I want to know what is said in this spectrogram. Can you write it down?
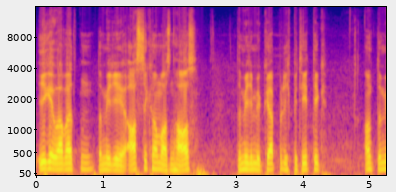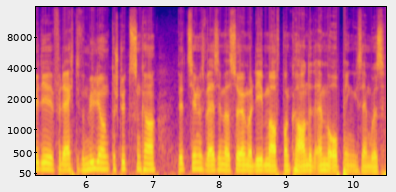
Ich gehe arbeiten, damit ich rauskomme aus dem Haus, damit ich mich körperlich betätige und damit ich vielleicht die Familie unterstützen kann, beziehungsweise mir selber mein Leben aufbauen kann und nicht einmal abhängig sein muss.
